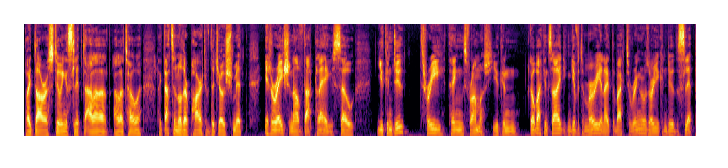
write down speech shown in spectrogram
by Doris doing a slip to Ala, Alatoa. Like that's another part of the Joe Schmidt iteration of that play. So you can do three things from it. You can go back inside, you can give it to Murray and out the back to Ringrose, or you can do the slip.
